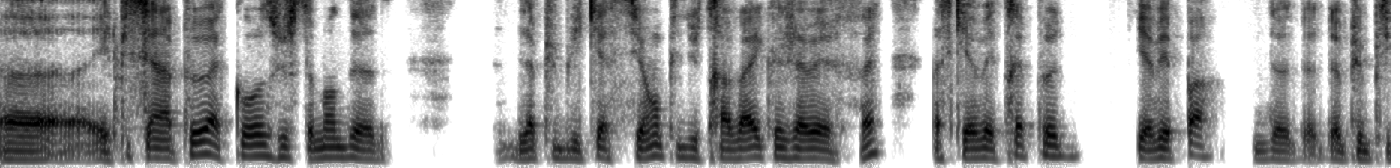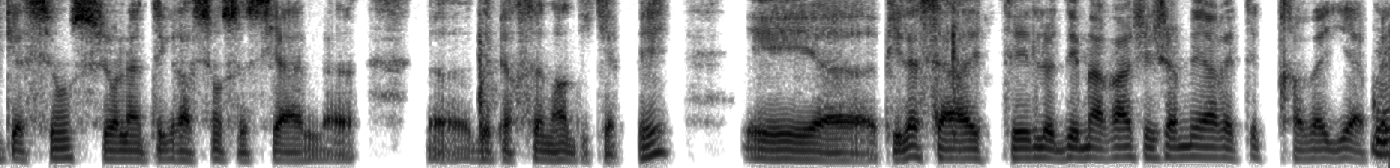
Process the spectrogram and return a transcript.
euh, et puis c'est un peu à cause justement de, la publication, puis du travail que j'avais fait, parce qu'il y avait très peu, il n'y avait pas de, de, publications sur l'intégration sociale euh, euh, des personnes handicapées. Et puis là, ça a été le démarrage. J'ai jamais arrêté de travailler après.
